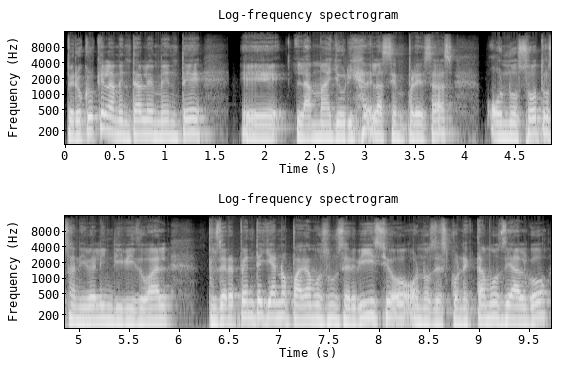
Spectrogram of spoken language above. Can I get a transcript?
Pero creo que lamentablemente eh, la mayoría de las empresas o nosotros a nivel individual, pues de repente ya no pagamos un servicio o nos desconectamos de algo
